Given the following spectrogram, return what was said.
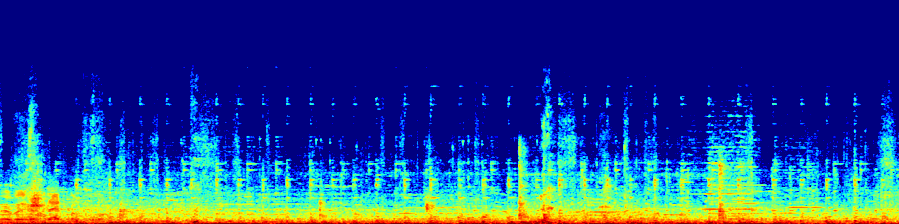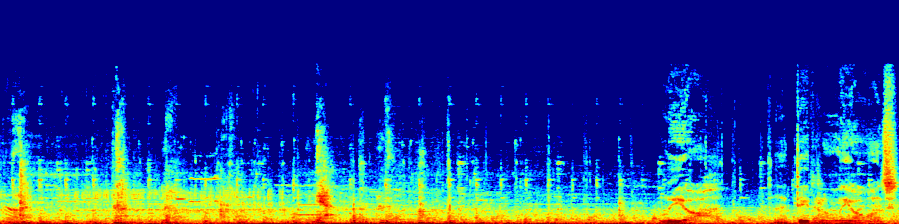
Never heard that before. Dated a Leo once.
